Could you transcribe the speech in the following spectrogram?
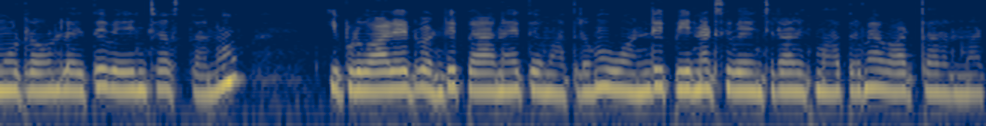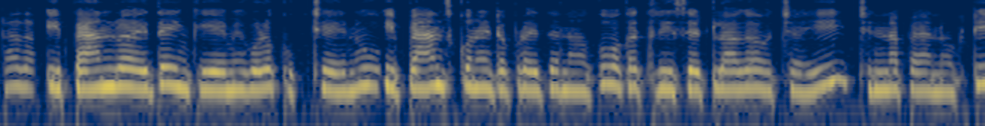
మూడు రౌండ్లు అయితే వేయించేస్తాను. ఇప్పుడు వాడేటువంటి ప్యాన్ అయితే మాత్రము ఓన్లీ పీనట్స్ వేయించడానికి మాత్రమే వాడతానమాట ఈ ప్యాన్లో అయితే ఇంకేమి కూడా కుక్ చేయను. ఈ ప్యాన్స్ కొనేటప్పుడు అయితే నాకు ఒక త్రీ సెట్ లాగా వచ్చాయి. చిన్న ప్యాన్ ఒకటి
